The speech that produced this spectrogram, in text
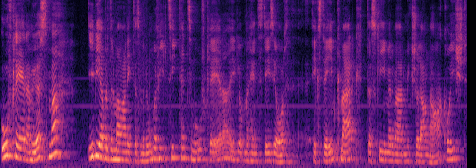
Aufklären müssen wir. Ich bin aber der Meinung, dass wir nur viel Zeit haben zum Aufklären. Ich glaube, wir haben es dieses Jahr extrem gemerkt, dass die Klimaerwärmung schon lange angekommen ist.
